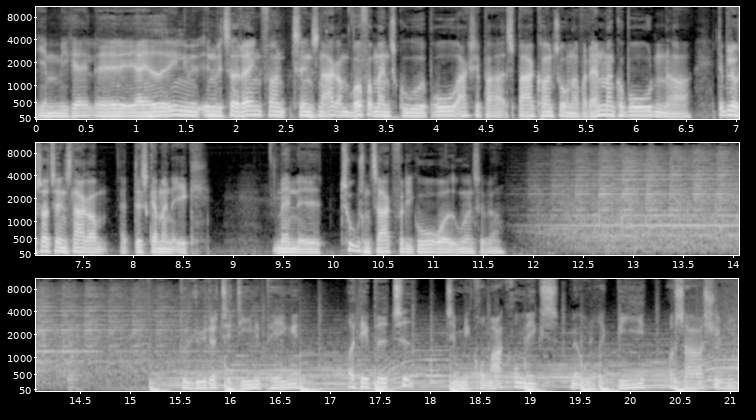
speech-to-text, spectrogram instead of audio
Jamen Michael, øh, jeg havde egentlig inviteret dig ind for, til en snak om, hvorfor man skulle bruge aktiesparekontoen, og hvordan man kunne bruge den, og det blev så til en snak om, at det skal man ikke. Men uh, tusind tak for de gode råd, uanset hvad. Du lytter til Dine Penge, og det er blevet tid til Mikro Makromix med Ulrik Bie og Sara Jolie.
